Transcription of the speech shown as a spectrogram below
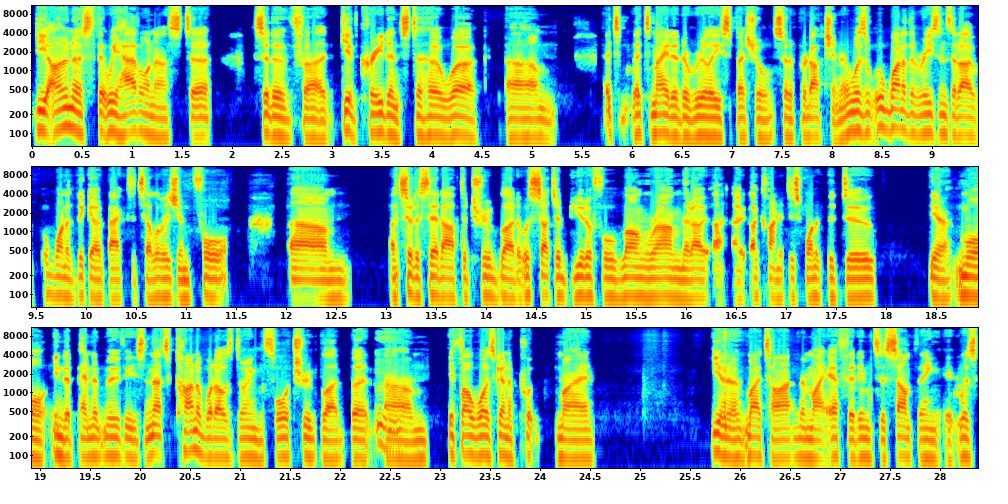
the onus that we have on us to sort of uh, give credence to her work. Um, it's it's made it a really special sort of production. It was one of the reasons that I wanted to go back to television for. Um, I sort of said after True Blood, it was such a beautiful long run that I, I, I kind of just wanted to do, you know, more independent movies, and that's kind of what I was doing before True Blood. But mm-hmm. um, if I was going to put my you know my time and my effort into something it was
